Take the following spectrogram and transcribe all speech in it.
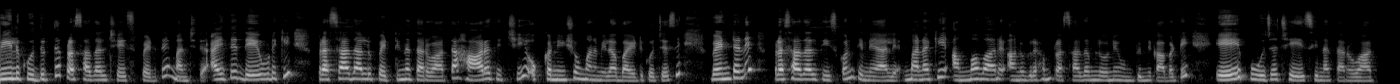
వీలు కుదిరితే ప్రసాదాలు చేసి పెడితే మంచిది. అయితే దేవుడికి ప్రసాదాలు పెట్టిన తర్వాత హారతిచ్చి ఒక్క నిమిషం మనం ఇలా బయటకు వచ్చేసి వెంటనే ప్రసాదాలు తీసుకొని తినేయాలి. మనకి అమ్మవారి అనుగ్రహం ప్రసాదంలోనే ఉంటుంది కాబట్టి ఏ పూజ చేసిన తర్వాత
